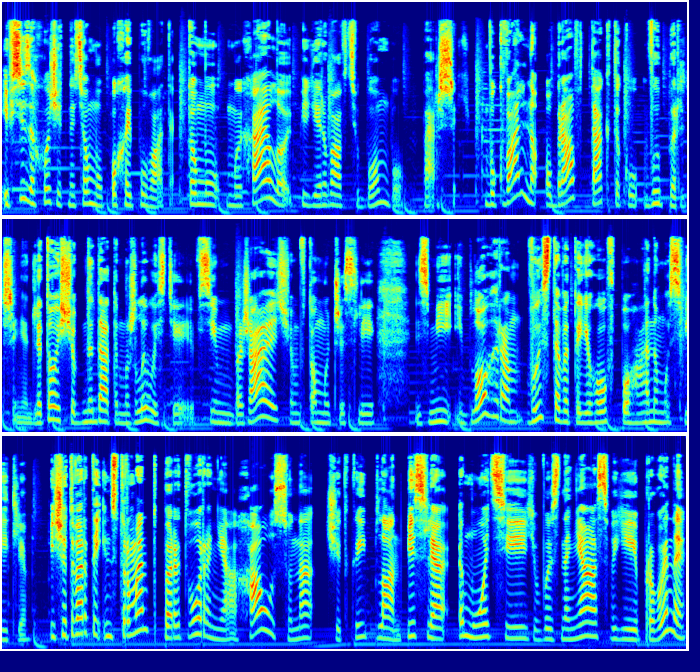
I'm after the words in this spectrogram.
і всі захочуть на цьому похайпувати. Тому Михайло підірвав цю бомбу перший. Буквально обрав тактику випередження для того, щоб не дати можливості всім бажаючим, в тому числі змі і блогерам, виставити його в поганому світлі. І четвертий інструмент перетворення хаосу на чіткий план. Після емоцій, визнання своєї провини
